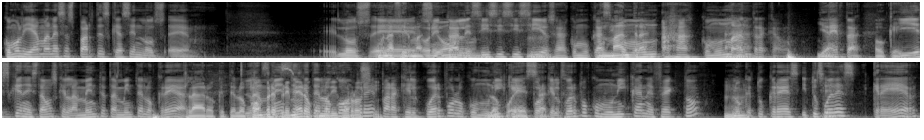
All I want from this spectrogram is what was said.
¿Cómo le llaman esas partes que hacen los... Eh, eh, los eh, orientales. Sí, sí, sí, sí. O sea, como casi como un, ajá, como un mantra, cabrón. Neta. Y es que necesitamos que la mente también te lo crea. Claro, que te lo compre primero, que te como lo dijo Rosy. Para que el cuerpo lo comunique. porque el cuerpo comunica en efecto lo que tú crees. Y tú puedes creer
